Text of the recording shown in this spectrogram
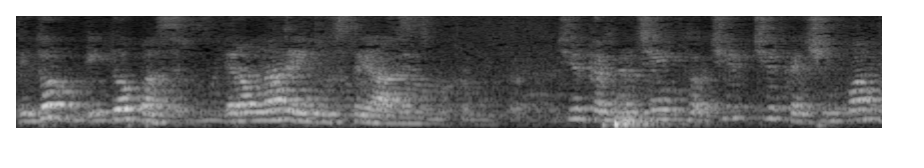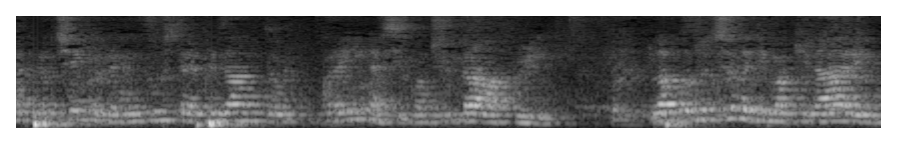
Il, Do- il Donbass era un'area industriale. circa il, percento, circa il 50% dell'industria pesante ucraina si concentrava qui. La produzione di macchinari,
